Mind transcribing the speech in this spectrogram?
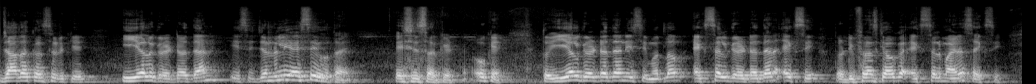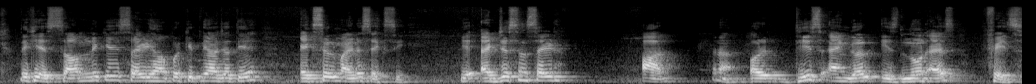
ज़्यादा कंसिडर की। E L greater than E generally ऐसे ही होता है। ए सी सर्किट में, ओके? तो E L greater than E मतलब एक्सएल ग्रेटर देन एक्स तो डिफरेंस क्या होगा? एक्सएल माइनस एक्स देखिए, सामने के साइड यहाँ पर कितनी आ जाती है? एक्सएल माइनस एक्स ये एडजस्टेंट साइड आर है ना? और this angle is known as phase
